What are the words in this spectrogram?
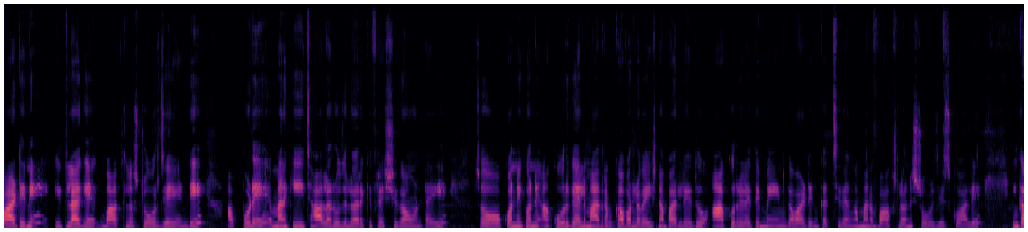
వాటిని ఇట్లాగే బాక్స్లో స్టోర్ చేయండి. అప్పుడే మనకి చాలా రోజుల వరకు ఫ్రెష్గా ఉంటాయి. సో కొన్ని కొన్ని ఆ కూరగాయలు మాత్రం కవర్లో వేసినా పర్లేదు. ఆకుకూరలు అయితే మెయిన్గా వాటిని ఖచ్చితంగా మనం బాక్స్లోనే స్టోర్ చేసుకోవాలి. ఇంకా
